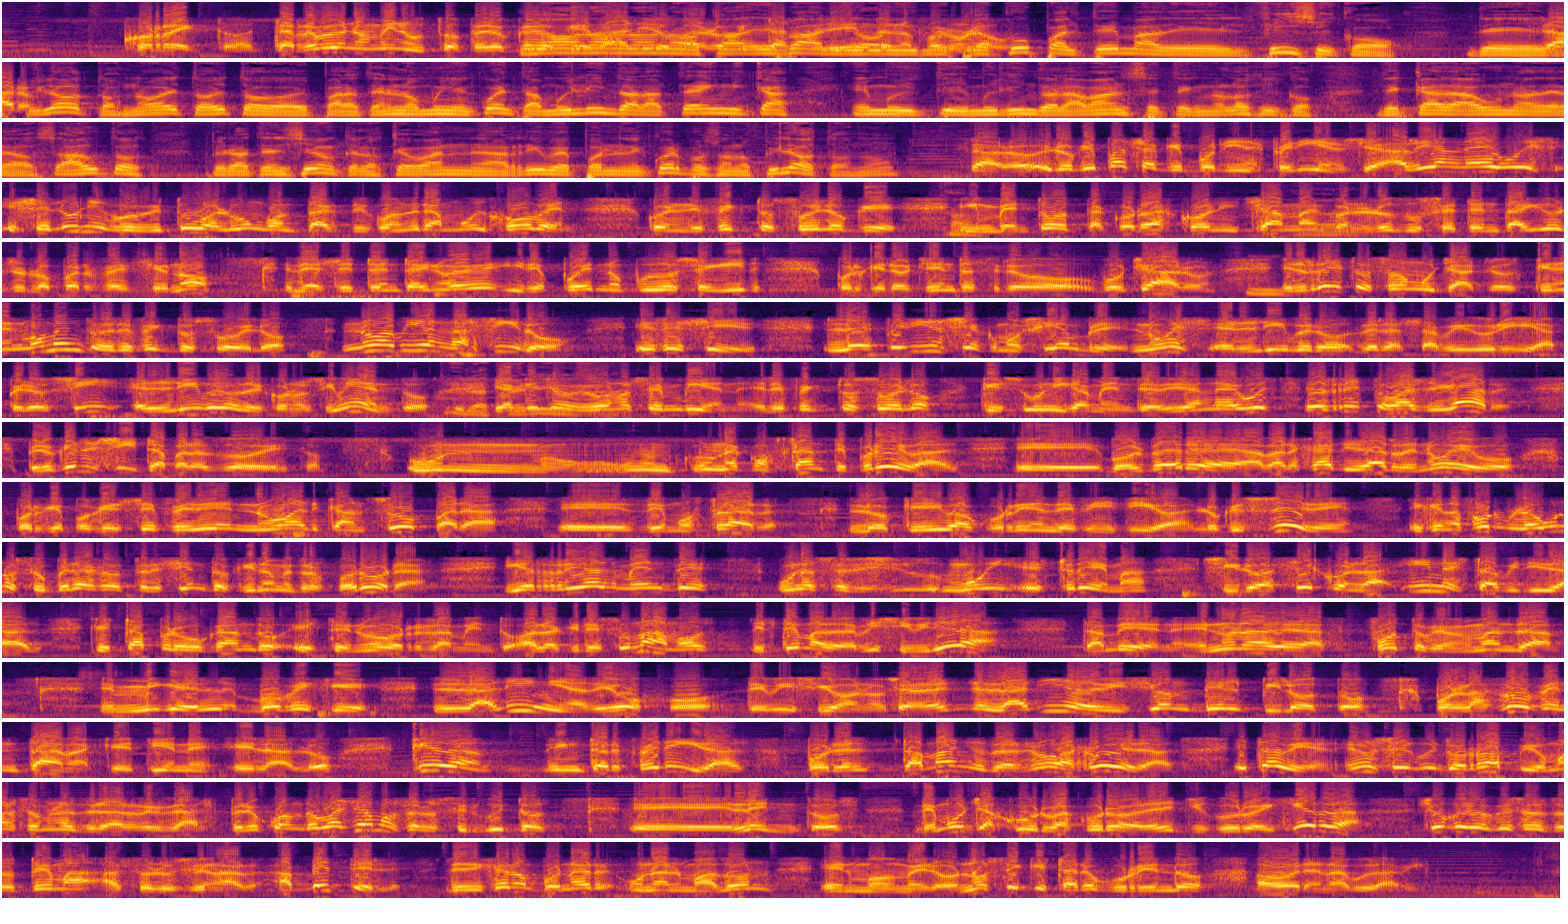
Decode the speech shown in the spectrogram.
Correcto. Te robé unos minutos, pero creo que es válido. No, no, es válido y me preocupa el tema del físico de los pilotos, ¿no? Esto, esto para tenerlo muy en cuenta. Muy linda la técnica, es muy, muy lindo el avance tecnológico de cada uno de los autos, pero atención que los que van arriba y ponen el cuerpo son los pilotos, ¿no? Claro, lo que pasa es que por inexperiencia, Adrián Lewis es el único que tuvo algún contacto y cuando era muy joven con el efecto suelo que ah. inventó, ¿te acordás? Colin Chapman con el Lotus 78 lo perfeccionó en el 79 y después no pudo seguir porque el 80 se lo bocharon. Mm. El resto son muchachos que en el momento del efecto suelo no habían nacido es decir, la experiencia, como siempre, no es el libro de la sabiduría, pero sí el libro del conocimiento. Y, aquellos que conocen bien el efecto suelo, que es únicamente Adrián Lewis, el resto va a llegar. ¿Pero qué necesita para todo esto? una constante prueba, eh, volver a barajar y dar de nuevo, porque, porque el CFD no alcanzó para eh, demostrar lo que iba a ocurrir en definitiva. Lo que sucede es que en la Fórmula 1 superás los 300 kilómetros por hora y es realmente una solicitud muy extrema si lo haces con la inestabilidad que está provocando este nuevo reglamento. A la que le sumamos el tema de la visibilidad. También, en una de las fotos que me manda Miguel, vos ves que la línea de ojo de visión, o sea, la línea de visión del piloto, por las dos ventanas que tiene el halo, quedan interferidas por el tamaño de las nuevas ruedas. Está bien, en un circuito rápido más o menos te la arreglás, pero cuando vayamos a los circuitos eh, lentos, de muchas curvas, curva derecha y curva izquierda, yo creo que es otro tema a solucionar. A Vettel le dejaron poner un almohadón en Momero. No sé qué estará ocurriendo ahora en Abu Dhabi.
